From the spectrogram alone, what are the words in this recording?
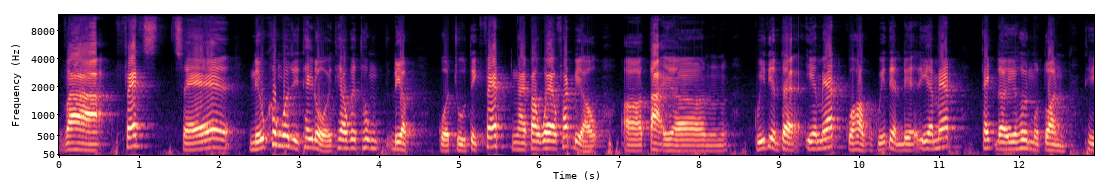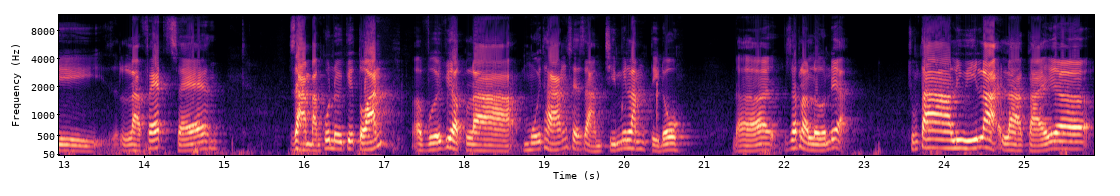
và Fed sẽ nếu không có gì thay đổi theo cái thông điệp của chủ tịch Fed ngài Powell phát biểu uh, tại uh, quỹ tiền tệ IMF của họp của quỹ tiền tệ IMF cách đây hơn một tuần thì là Fed sẽ giảm bảng quân đối kế toán. Ờ, với việc là mỗi tháng sẽ giảm 95 tỷ đô. Đấy, rất là lớn đấy ạ. Chúng ta lưu ý lại là cái ờ,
